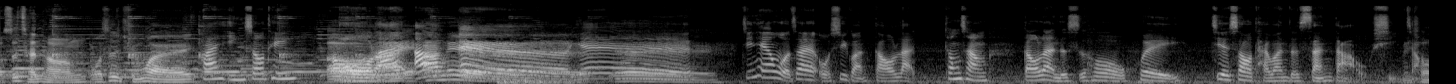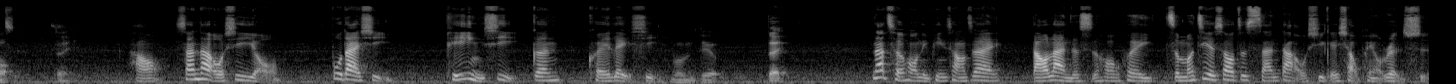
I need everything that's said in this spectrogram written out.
我是陈红，我是群伟，欢迎收听《偶来 on air》耶！今天我在偶戏馆导览，通常导览的时候会介绍台湾的三大偶戏，这样子。对，好，三大偶戏有布袋戏、皮影戏跟傀儡戏。嗯，对。对。那陈红，你平常在导览的时候会怎么介绍这三大偶戏给小朋友认识？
